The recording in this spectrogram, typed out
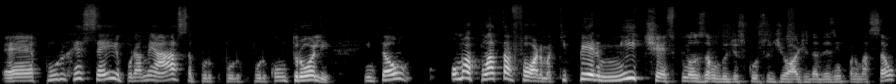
é, por receio, por ameaça, por, por, por controle. Então, uma plataforma que permite a explosão do discurso de ódio e da desinformação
